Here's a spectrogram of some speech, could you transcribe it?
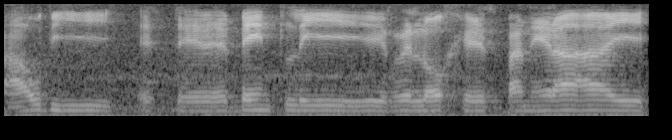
Audi, este, Bentley, relojes, Panerai,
